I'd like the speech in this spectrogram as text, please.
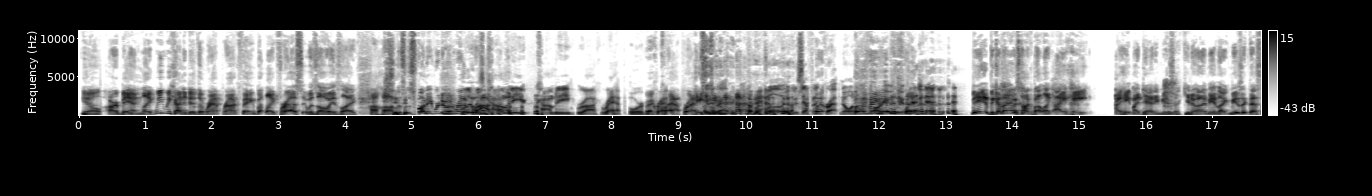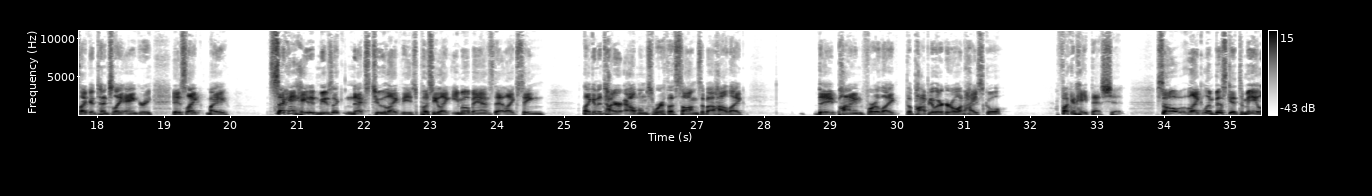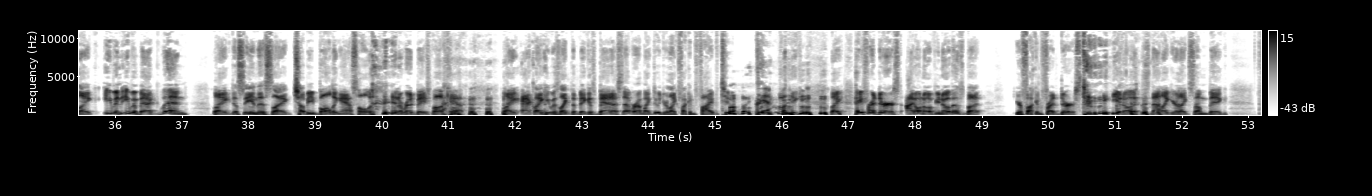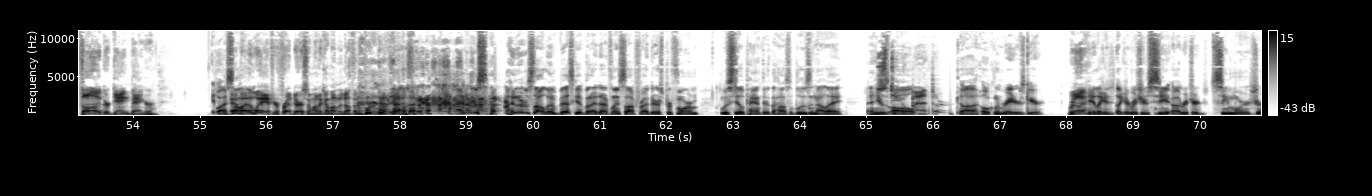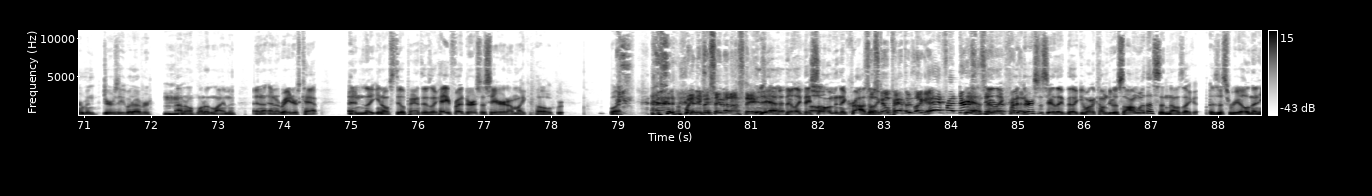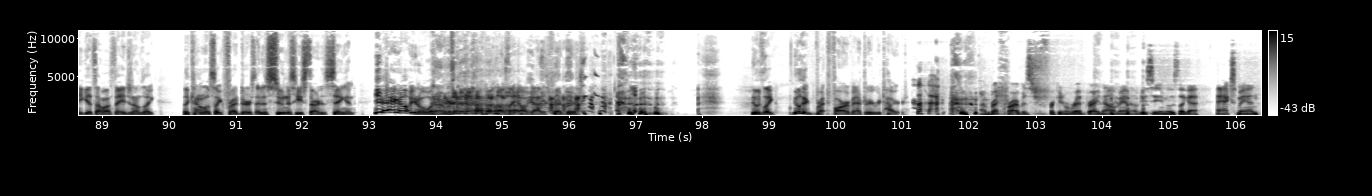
you know, our band. Like we we kind of did the rap rock thing, but like for us, it was always like, haha, this is funny. We're doing rap. Well, it was rock. comedy, comedy, rock, rap, or Right, crap. crap, right? well, it was definitely crap. No one But the thing is, with you. Be- because I always talk about like I hate I hate my daddy music. You know what I mean? Like music that's like intentionally angry. It's like my second hated music next to like these pussy like emo bands that like sing like an entire album's worth of songs about how like they pined for like the popular girl in high school. I fucking hate that shit. So like Limp Bizkit to me, like even even back then, like just seeing this like chubby balding asshole in a red baseball cap, like act like he was like the biggest badass ever. I'm like, dude, you're like fucking five two. like, like, hey Fred Durst, I don't know if you know this, but you're fucking Fred Durst. you know, it's not like you're like some big thug or gangbanger. Well, I saw And by the way, if you're Fred Durst and want to come on the Nothing Important podcast, I never, saw, I never saw Limp Bizkit, but I definitely saw Fred Durst perform with Steel Panther at the House of Blues in L.A. And he was all uh, Oakland Raiders gear. really? He had like a like a Richard Se- uh, Richard Seymour Sherman jersey, whatever. Mm-hmm. I don't know, one of the linemen, and a, and a Raiders cap, and like you know, Steel Panthers like, "Hey, Fred Durst is here," and I'm like, "Oh, what?" Wait, did they say that on stage? yeah, they're like they saw him in the crowd. So They're like, Steel Panther's like, hey, Fred Durst yeah, is here. they're like Fred then- Durst is here. Like, they're like, you want to come do a song with us? And I was like, is this real? And then he gets up on stage, and I was like, that kind of looks like Fred Durst. And as soon as he started singing, yeah, you know, whatever, I was like, oh god, it's Fred Durst. he looked like he looked like Brett Favre after he retired. Uh, Brett Favre is freaking ripped right now, man. If you see him, he looks like a axe man.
